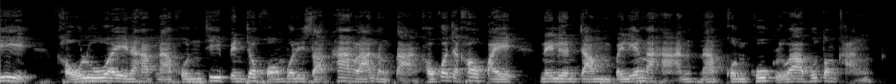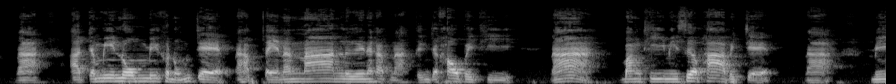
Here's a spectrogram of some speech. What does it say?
ที่เขารวยนะครับนะคนที่เป็นเจ้าของบริษัทห้างร้านต่างๆ เขาก็จะเข้าไปในเรือนจำไปเลี้ยงอาหารนะครับ คนคุกหรือว่าผู้ต้องขังนะอาจจะมีนมมีขนมแจกนะครับ แต่นานๆเลยนะครับนะถึงจะเข้าไปทีนะบางทีมีเสื้อผ้าไปแจกนะมี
